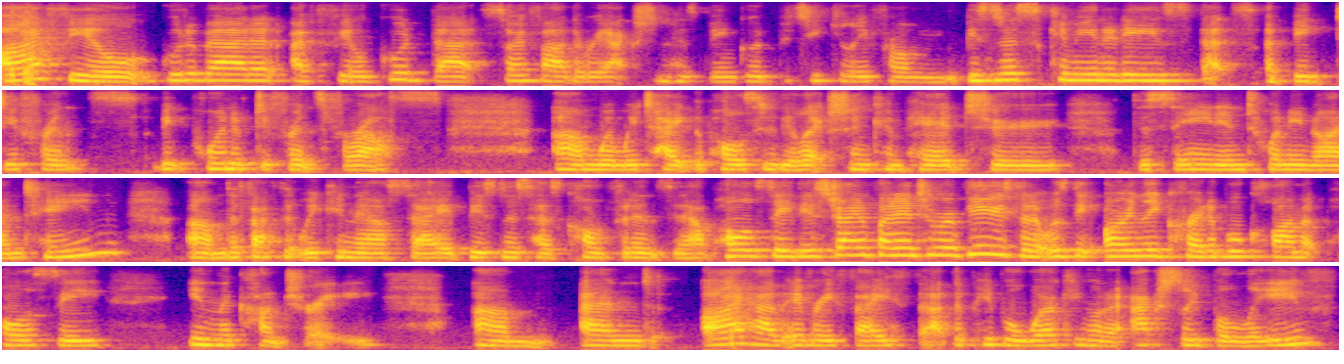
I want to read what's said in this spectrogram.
I feel good about it. I feel good that so far the reaction has been good, particularly from business communities. That's a big difference, a big point of difference for us um, when we take the policy to the election compared to the scene in 2019. Um, the fact that we can now say business has confidence in our policy. The Australian Financial Review said it was the only credible climate policy in the country. Um, and I have every faith that the people working on it actually believe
